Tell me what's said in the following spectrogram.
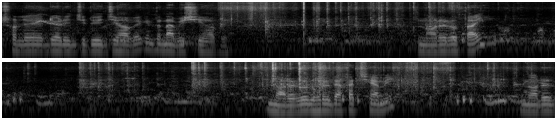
আসলে দেড় ইঞ্চি, দুই ইঞ্চি হবে, কিন্তু না বেশি হবে। নরেরও তাই। নরেরও ধরে দেখাচ্ছি আমি। নরের,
